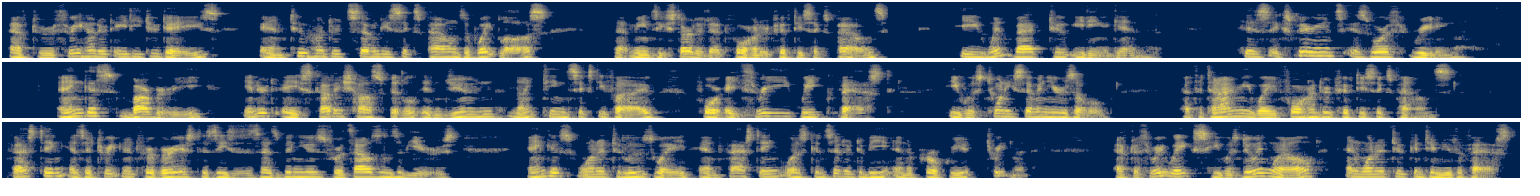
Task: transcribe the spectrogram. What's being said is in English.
After 382 days and 276 pounds of weight loss, that means he started at 456 pounds. He went back to eating again. His experience is worth reading. Angus Barbieri entered a Scottish hospital in June 1965 for a three week fast. He was 27 years old. At the time, he weighed 456 pounds. Fasting as a treatment for various diseases has been used for thousands of years. Angus wanted to lose weight, and fasting was considered to be an appropriate treatment. After three weeks, he was doing well and wanted to continue the fast.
